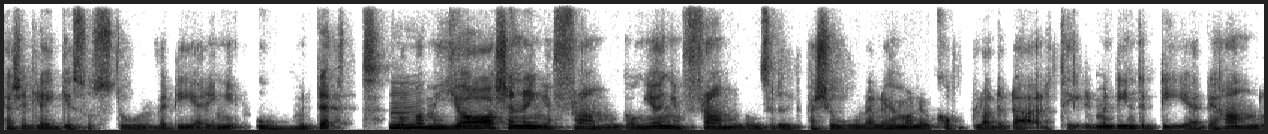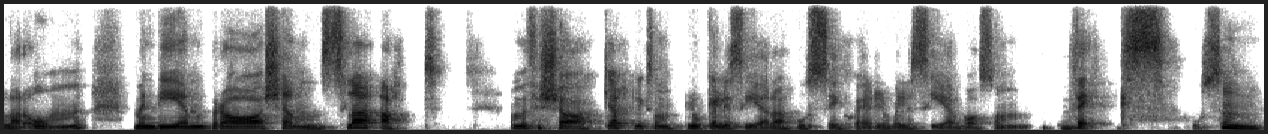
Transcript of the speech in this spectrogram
kanske lägger så stor värdering i ordet. Mm. Och bara, men jag känner ingen framgång, jag är ingen framgångsrik person eller hur man nu kopplar det där till. Men det är inte det det handlar om. Men det är en bra känsla att ja, men försöka liksom, lokalisera hos sig själv eller se vad som väcks hos en. Mm.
